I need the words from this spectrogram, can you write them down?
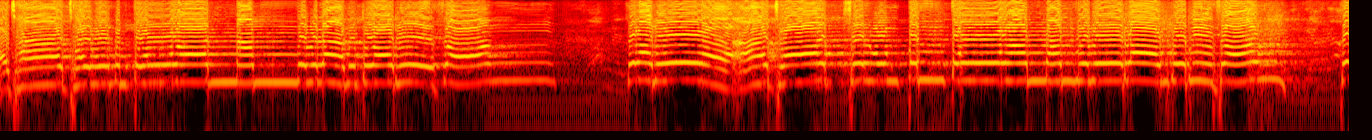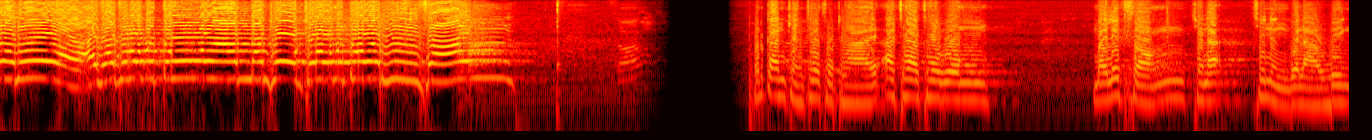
อาชาชัยวงเป็นตัวนำในเวลาเป็นตัวที่สองขณะนี้อาชาชัยวงเป็นตัวนำในเวลาเป็นตัวที่สอง ขณะนี้อาชาชัยวงศ์เป็นตัวนำโชคชัยวงศ์เป็นตัวที่สองผลการแข่งเทสุดท้าย อาชาชัยวงศ์หมายเลขสองชนะที่หนึ่งเวลาวิ่ง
